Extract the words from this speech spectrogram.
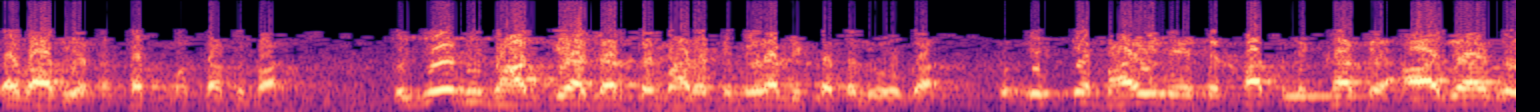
کروا دیا تھا فتح مکہ کے بعد۔ تو یہ بھی بھاگ گیا، ڈر سے مارے کہ میرا بھی قتل ہوگا۔ تو اس کے بھائی نے اسے خط لکھا کہ آ جائے وہ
